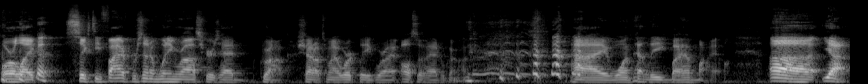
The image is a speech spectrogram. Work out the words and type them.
Or like 65% of winning rosters had Gronk. Shout out to my work league where I also had Gronk. I won that league by a mile. Uh, yeah.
